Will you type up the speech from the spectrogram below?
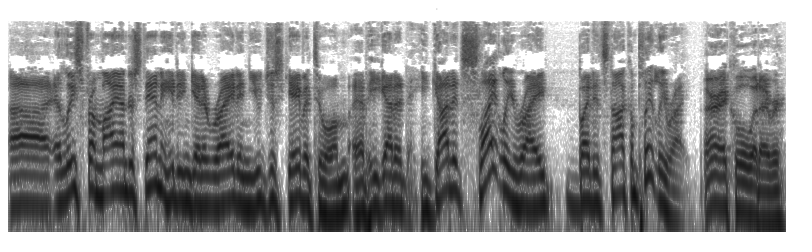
Uh, at least from my understanding, he didn't get it right, and you just gave it to him. And he got it. He got it slightly right, but it's not completely right. All right, cool, whatever.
